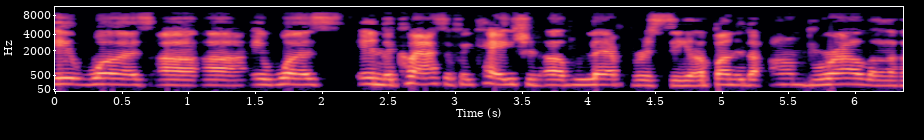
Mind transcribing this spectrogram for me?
it was, uh, uh, it was in the classification of leprosy up under the umbrella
